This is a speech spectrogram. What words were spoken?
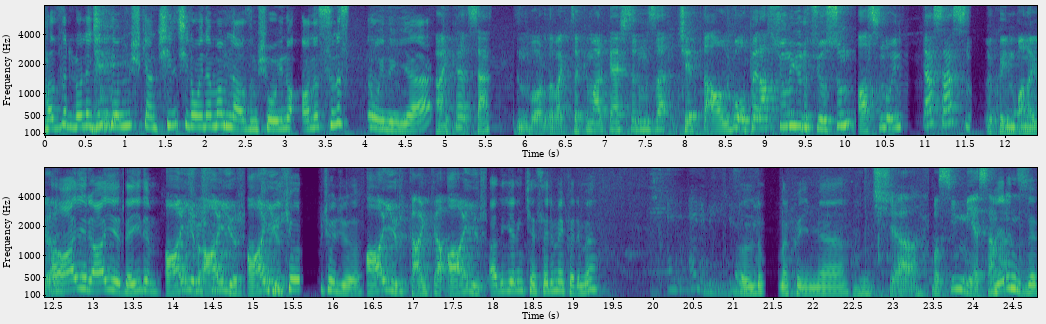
Hazır LoL'e geri dönmüşken çil çil oynamam lazım şu oyunu. Anasını s**r oyunun ya. Kanka sen s**tin bu arada. Bak takım arkadaşlarımıza chatte algı operasyonu yürütüyorsun. Aslında oyunu s**ken sensin a**ına koyayım bana göre. hayır hayır değilim Hayır hayır şu hayır. iki bu çocuğu Hayır kanka hayır. hadi gelin keselim ekarimi öldüm buna koyayım ya Hiç ya. Basayım mı yesem? Verin ve-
